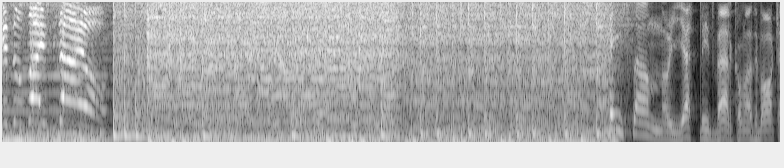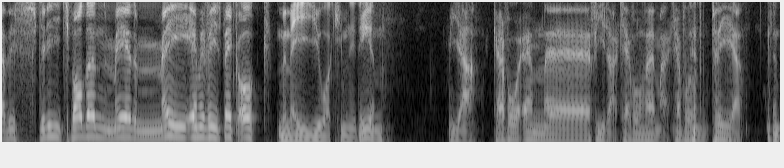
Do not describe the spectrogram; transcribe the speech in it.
It's a lifestyle! Hejsan och hjärtligt välkomna tillbaka till Skrikpodden med mig Emil Friisbeck och Med mig Joakim Nydén. ja, kan jag få en eh, fyra? Kan jag få en femma? Kan jag få en trea? En-?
